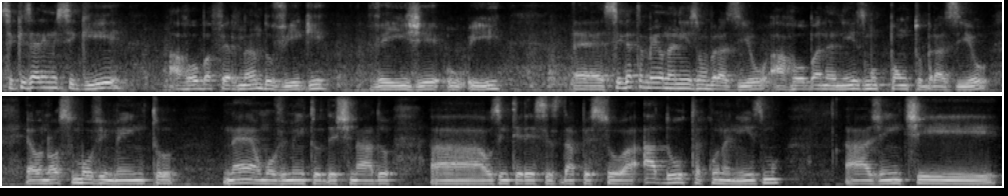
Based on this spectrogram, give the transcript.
se quiserem me seguir, arroba Fernando Vig, V-I-G-U-I, é, siga também o Nanismo Brasil, arroba nanismo.brasil, é o nosso movimento, né, é um movimento destinado aos interesses da pessoa adulta com nanismo. A gente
